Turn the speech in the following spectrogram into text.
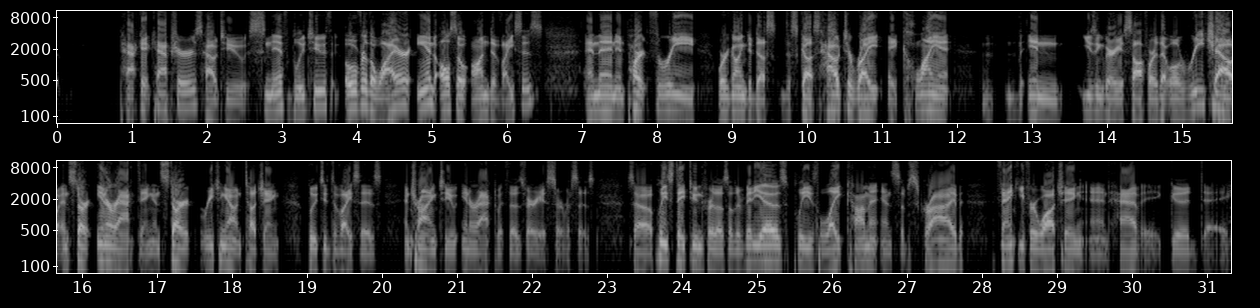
packet captures, how to sniff Bluetooth over the wire and also on devices. And then in part three, we're going to dis- discuss how to write a client in using various software that will reach out and start interacting and start reaching out and touching Bluetooth devices and trying to interact with those various services. So please stay tuned for those other videos. Please like, comment, and subscribe. Thank you for watching and have a good day.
